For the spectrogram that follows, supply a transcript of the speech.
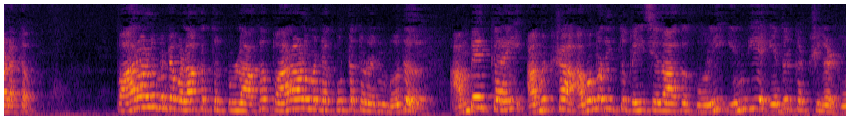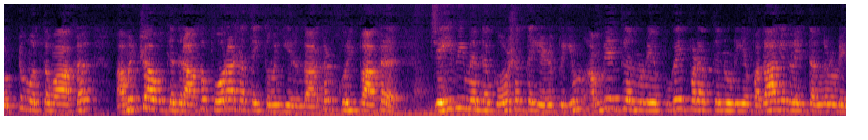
வணக்கம். பாராளுமன்ற வளாகத்திற்குள்ளாக பாராளுமன்ற கூட்டத்தொடரின் போது அம்பேத்கரை அமித்ஷா அவமதித்து பேசியதாக கூறி இந்திய எதிர்க்கட்சிகள் ஒட்டுமொத்தமாக அமித்ஷாவுக்கு எதிராக போராட்டத்தை துவங்கியிருந்தார்கள். குறிப்பாக ஜெய்வீம் என்ற கோஷத்தை எழுப்பியும் அம்பேத்கரனுடைய புகைப்படத்தினுடைய பதாகைகளை தங்களுடைய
